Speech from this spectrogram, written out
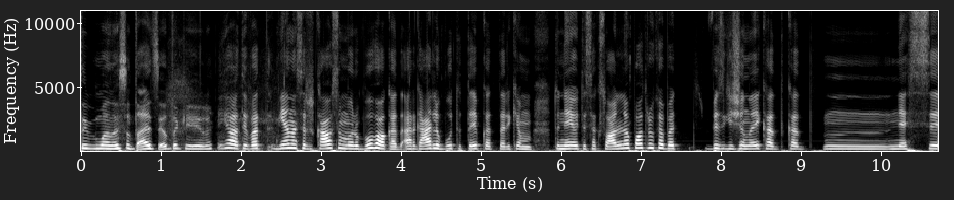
taip mano situacija tokia yra. Jo, tai vat vienas iš klausimų ir buvo, kad ar gali būti taip, kad, tarkim, tu nejauti seksualinio potraukio, bet visgi žinai, kad, kad mm, nesi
